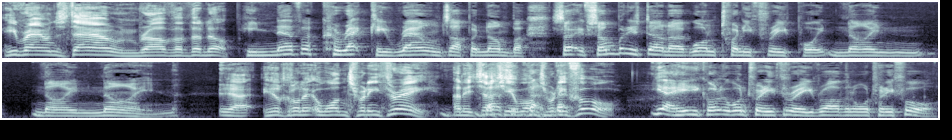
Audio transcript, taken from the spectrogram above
He rounds down rather than up. he never correctly rounds up a number. So if somebody's done a 123.999, Yeah, he'll call it a 123, and it's actually a that- that- 124. Yeah, he called it 123 rather than 124.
